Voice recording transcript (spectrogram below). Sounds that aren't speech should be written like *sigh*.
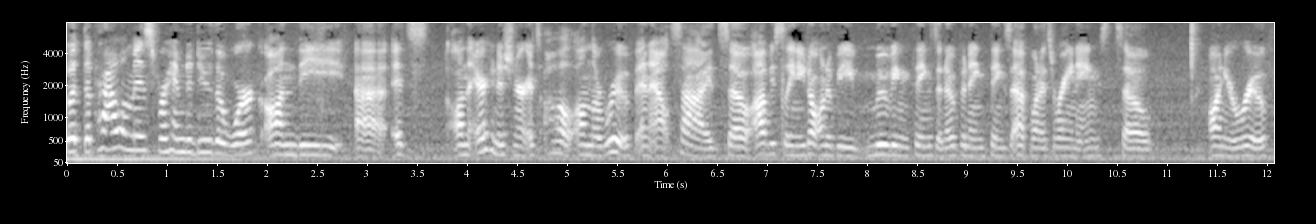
But the problem is for him to do the work on the uh, it's on the air conditioner. It's all on the roof and outside. So obviously, and you don't want to be moving things and opening things up when it's raining. So on your roof.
